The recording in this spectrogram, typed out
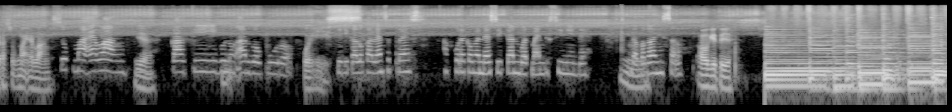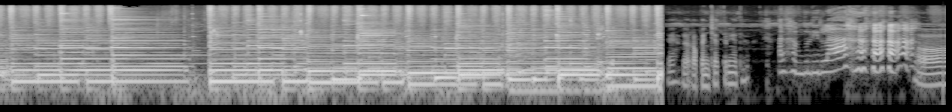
Daerah Sukma Elang. Sukma Elang Ya. kaki Gunung Argopuro Wih. jadi kalau kalian stres aku rekomendasikan buat main ke sini deh nggak Hmm. bakalan nyesel Oh gitu ya. Ya, gak kepencet ternyata. alhamdulillah Oh.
